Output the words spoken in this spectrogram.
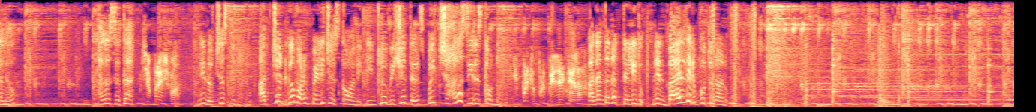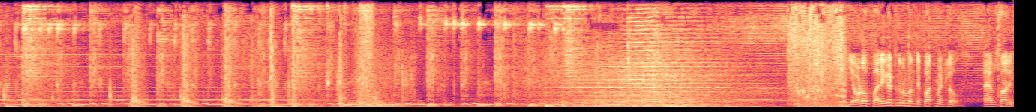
హలో హలో సిద్ధార్థ్. నేను వచ్చేస్తున్నాను. అర్జెంట్గా మనం పెళ్ళి చేసుకోవాలి. ఇంట్లో విషయం తెలిసిపోయి చాలా సీరియస్గా ఉన్నాను. ఇప్పటికిప్పుడు పెళ్ళంటే ఎలా? అదంతా నాకు తెలీదు. నేను బయలుదేరిపోతున్నాను. ఎవడో పని కట్టుకుని మన డిపార్ట్మెంట్లో ఐఎమ్ సారీ.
